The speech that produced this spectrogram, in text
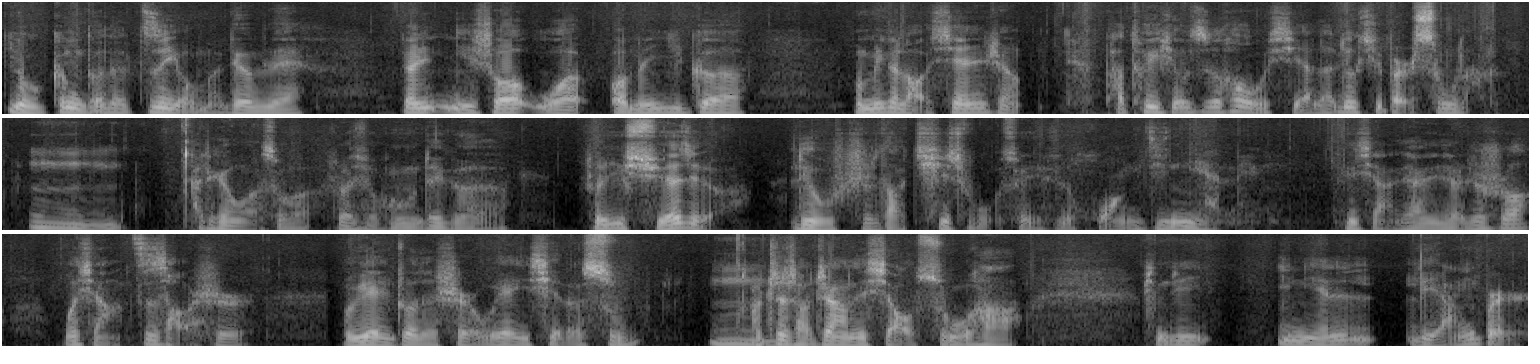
有更多的自由嘛，对不对？但是你说我我们一个我我们一个老先生，他退休之后写了六七本书了，嗯。他就跟我说说小红这个说一个学者六十到七十五岁是黄金年龄，你想象一下，就是说我想至少是我愿意做的事儿，我愿意写的书，嗯。啊，至少这样的小书哈，平均一年两本儿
